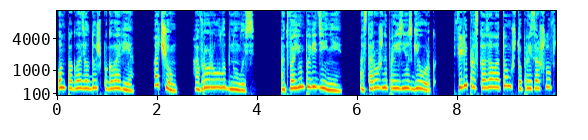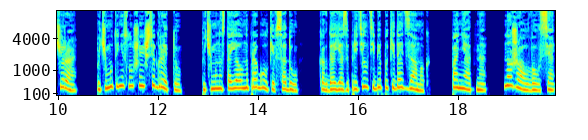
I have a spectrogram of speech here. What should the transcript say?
Он погладил дочь по голове. «О чем?» Аврора улыбнулась. «О твоем поведении», — осторожно произнес Георг. Филипп рассказал о том, что произошло вчера. «Почему ты не слушаешься Гретту? Почему настояла на прогулке в саду, когда я запретил тебе покидать замок?» «Понятно. Нажаловался»,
